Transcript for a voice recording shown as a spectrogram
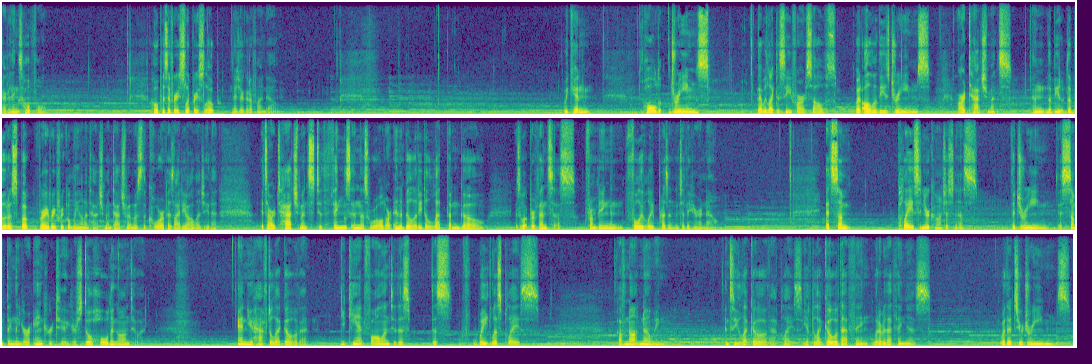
Everything's hopeful. Hope is a very slippery slope, as you're going to find out. We can hold dreams that we'd like to see for ourselves, but all of these dreams are attachments. And the, the Buddha spoke very, very frequently on attachment. Attachment was the core of his ideology that it's our attachments to the things in this world, our inability to let them go, is what prevents us from being in fully, fully present into the here and now. At some place in your consciousness, the dream is something that you're anchored to. You're still holding on to it. And you have to let go of it. You can't fall into this this weightless place of not knowing until you let go of that place. You have to let go of that thing, whatever that thing is. Whether it's your dreams,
